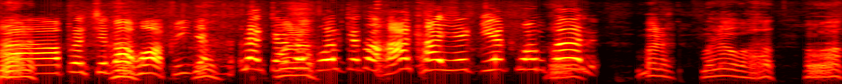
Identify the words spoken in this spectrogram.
આપણે ચેટલા હોફી ગયા અલે બોલ કે તો હા ખા એક એક ફોન કર મને મને વાહ વાહ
